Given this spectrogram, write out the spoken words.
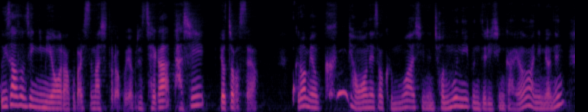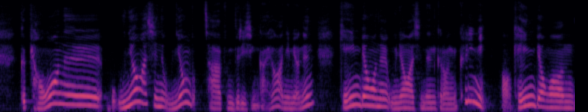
의사 선생님이요 라고 말씀하시더라고요. 그래서 제가 다시 여쭤봤어요. 그러면 큰 병원에서 근무하시는 전문의 분들이신가요? 아니면은 그 병원을 뭐 운영하시는 운영자 분들이신가요? 아니면은 개인 병원을 운영하시는 그런 클리닉, 어, 개인 병원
